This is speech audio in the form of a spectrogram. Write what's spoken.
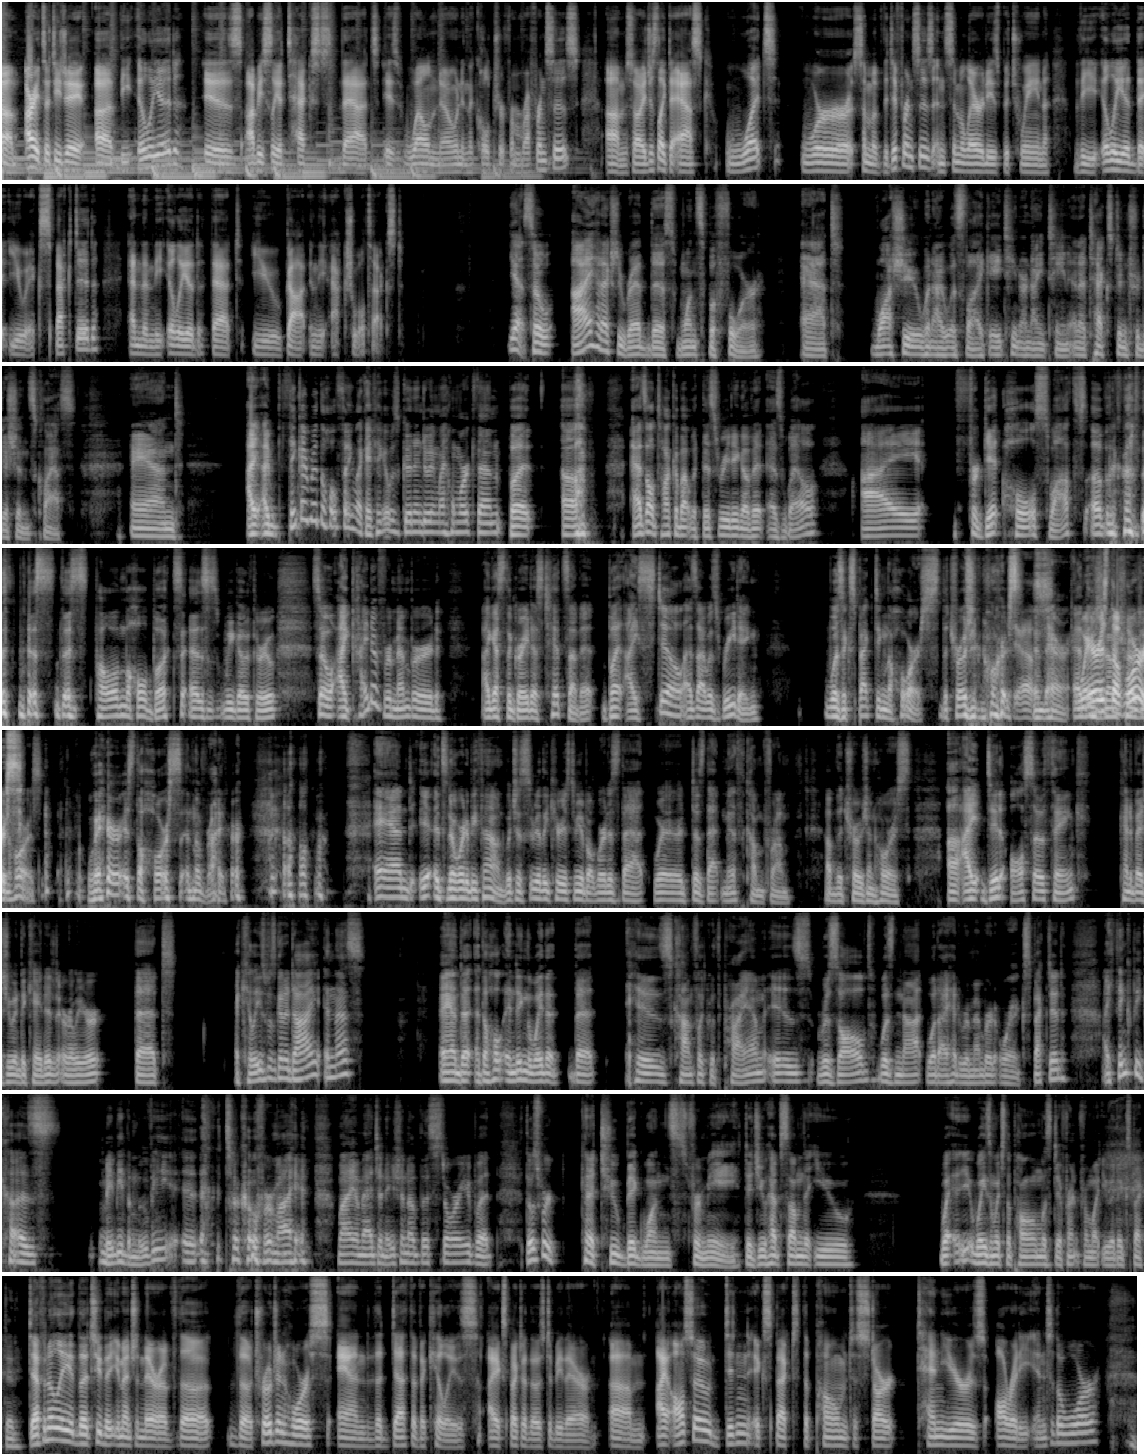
Um, all right, so TJ, uh, the Iliad is obviously a text that is well known in the culture from references. Um, so I just like to ask, what were some of the differences and similarities between the Iliad that you expected and then the Iliad that you got in the actual text? Yeah, so I had actually read this once before at WashU when I was like 18 or 19 in a text and traditions class. And I, I think I read the whole thing. Like, I think I was good in doing my homework then. But uh, as I'll talk about with this reading of it as well, I forget whole swaths of this this poem, the whole books as we go through. So I kind of remembered, I guess, the greatest hits of it, but I still, as I was reading, was expecting the horse, the Trojan horse Yes. in there. And Where is no the Trojan horse? Where is the horse and the rider? and it's nowhere to be found, which is really curious to me about where does that where does that myth come from of the Trojan horse? Uh, I did also think, kind of as you indicated earlier, that Achilles was going to die in this, and that the whole ending, the way that that his conflict with Priam is resolved, was not what I had remembered or expected. I think because maybe the movie it, eh, took over my my imagination of this story, but those were kind of two big ones for me. Did you have some that you ways in which the poem was different from what you had expected? Definitely the two that you mentioned there of the the Trojan horse and the death of Achilles. I expected those to be there. Um, I also didn't expect the poem to start ten years already into the war.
